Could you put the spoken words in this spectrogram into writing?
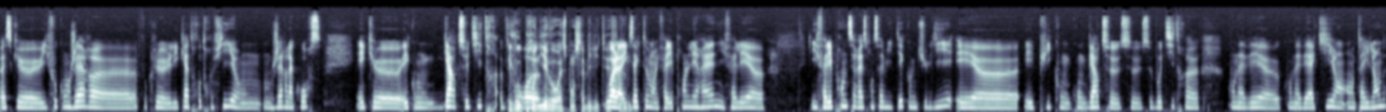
parce que il faut qu'on gère, euh, faut que le- les quatre autres filles, on, on gère la course et que et qu'on garde ce titre. Et que vous euh, preniez vos responsabilités. voilà, finalement. exactement. Il fallait prendre les rênes, il fallait, euh, il fallait prendre ses responsabilités, comme tu le dis, et, euh, et puis qu'on garde ce, ce, ce beau titre euh, qu'on avait, euh, qu'on avait acquis en, en Thaïlande.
